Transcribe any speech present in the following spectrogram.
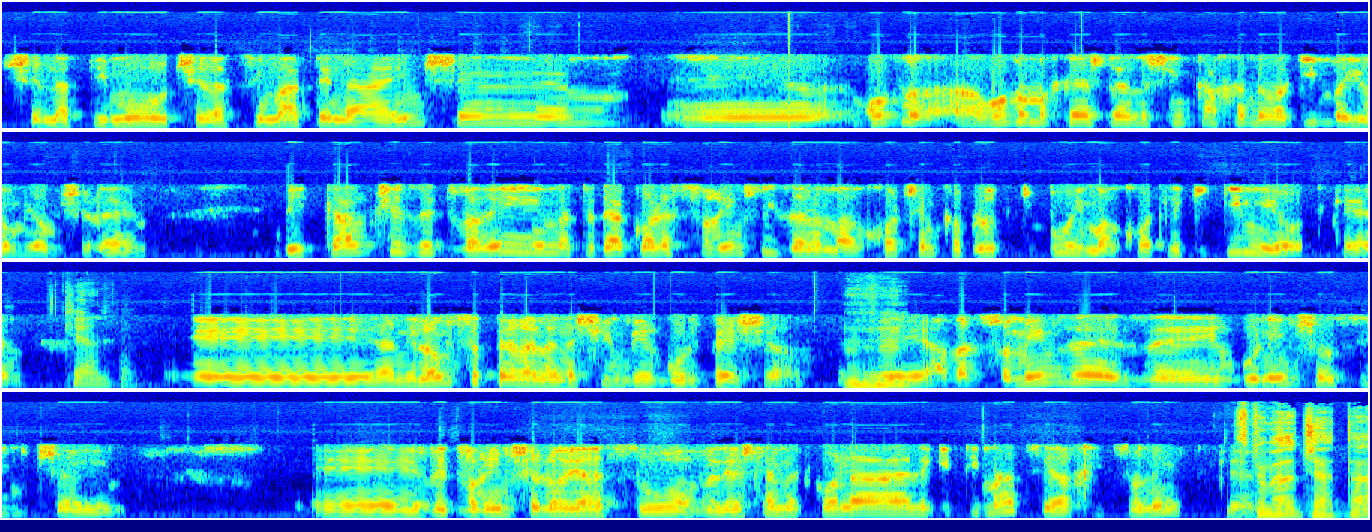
של אטימות, של עצימת עיניים, שרוב המכריע של האנשים ככה נוהגים ביום-יום שלהם. בעיקר כשזה דברים, אתה יודע, כל הספרים שלי זה על המערכות שמקבלות גיבוי, מערכות לגיטימיות, כן. כן. אה, אני לא מספר על אנשים בארגון פשע, אה, אבל לפעמים זה, זה ארגונים שעושים קשיים. אה, ודברים שלא יעשו, אבל יש להם את כל הלגיטימציה החיצונית. כן. זאת אומרת שאתה,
